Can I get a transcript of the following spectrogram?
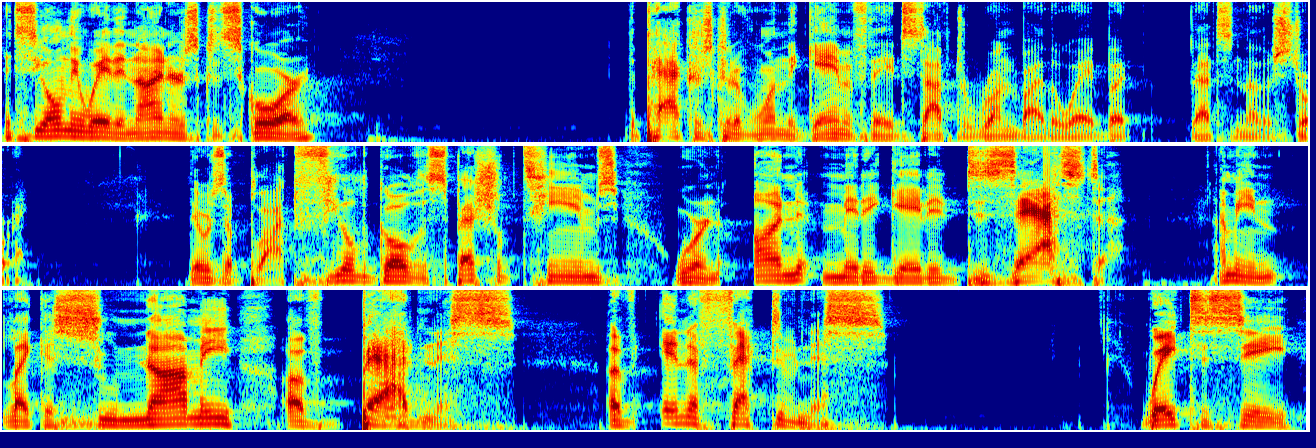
It's the only way the Niners could score. The Packers could have won the game if they had stopped a run, by the way, but that's another story. There was a blocked field goal. The special teams were an unmitigated disaster. I mean, like a tsunami of badness, of ineffectiveness. Wait to see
